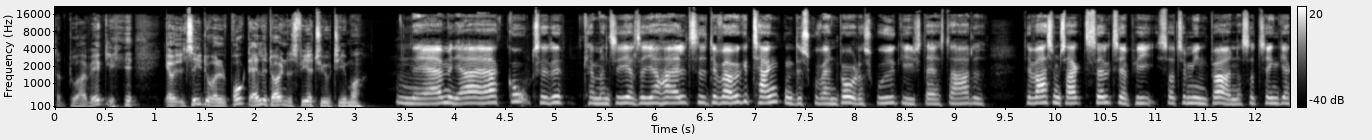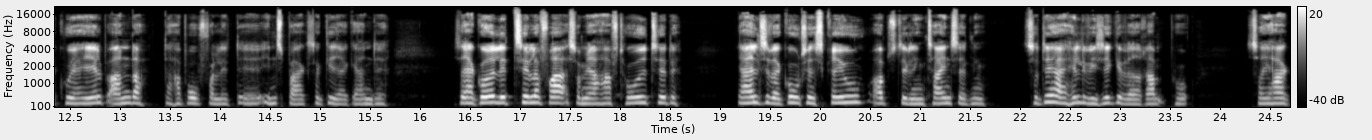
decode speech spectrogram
du, du har virkelig... Jeg vil sige, du har brugt alle døgnets 24 timer. Ja, men jeg er god til det, kan man sige. Altså, jeg har altid... Det var jo ikke tanken, det skulle være en bog, der skulle udgives, da jeg startede. Det var som sagt selvterapi, så til mine børn, og så tænkte jeg, kunne jeg hjælpe andre, der har brug for lidt øh, indspark, så giver jeg gerne det. Så jeg har gået lidt til og fra, som jeg har haft hovedet til det. Jeg har altid været god til at skrive, opstilling, tegnsætning. Så det har jeg heldigvis ikke været ramt på. Så jeg har,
